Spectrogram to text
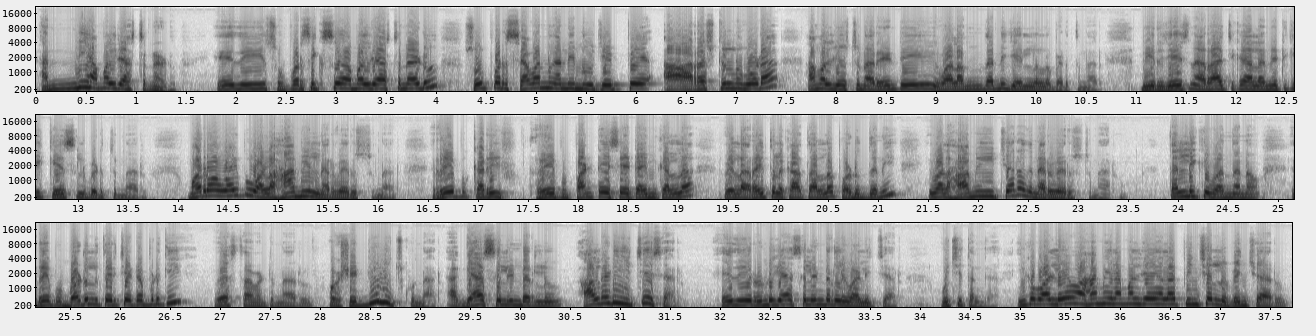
అన్నీ అమలు చేస్తున్నాడు. ఏది? సూపర్ సిక్స్ అమలు చేస్తున్నాడు. సూపర్ సెవెన్ అని నువ్వు చెప్పే ఆ అరెస్టులను కూడా అమలు చేస్తున్నారు. ఏంటి? వాళ్ళందరినీ జైళ్ళలో పెడుతున్నారు. మీరు చేసిన అరాచకాలన్నిటికీ కేసులు పెడుతున్నారు. మరోవైపు వాళ్ళ హామీలు నెరవేరుస్తున్నారు. రేపు ఖరీఫ్ రేపు పంట వేసే టైం కల్లా వీళ్ళ రైతుల ఖాతాల్లో పడుద్దని ఇవాళ హామీ ఇచ్చారు. అది నెరవేరుస్తున్నారు. తల్లికి వందనం. రేపు బడులు తెరిచేటప్పటికి వేస్తామంటున్నారు. ఒక షెడ్యూల్ ఇచ్చుకున్నారు. ఆ గ్యాస్ సిలిండర్లు ఆల్రెడీ ఇచ్చేశారు. ఏది? రెండు గ్యాస్ సిలిండర్లు వాళ్ళు ఇచ్చారు ఉచితంగా. ఇంకా వాళ్ళు ఏం హామీలు అమలు చేయాలా? పింఛన్లు పెంచారు.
